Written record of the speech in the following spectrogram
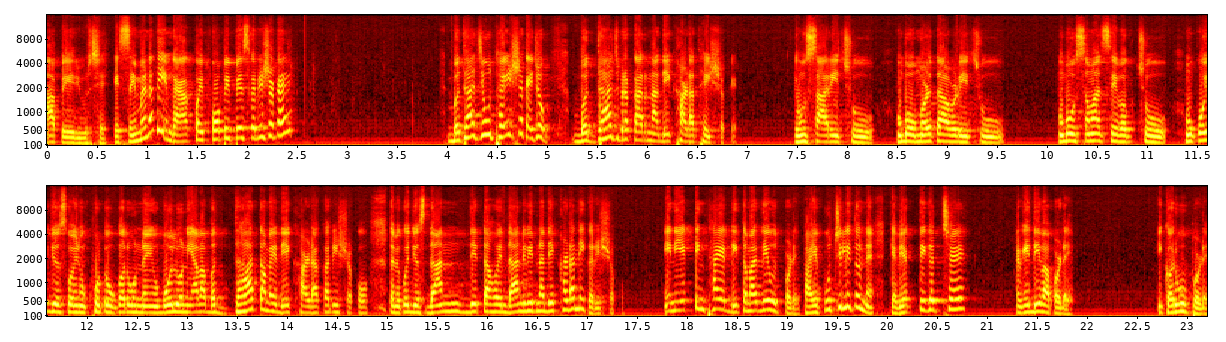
આ પહેર્યું છે. એ સેમ નથી આ કોઈ કોપી પેસ્ટ કરી શકાય? બધા જેવું થઈ શકે? જો બધા જ પ્રકારના દેખાડા થઈ શકે. કે હું સારી છું, હું બહુ મળતાવડી છું, હું બહુ સમાજ સેવક છું, હું કોઈ દિવસ કોઈનું ખોટું કરું નહીં, હું બોલું નહીં, આવા બધા તમે દેખાડા કરી શકો. તમે કોઈ દિવસ દાન દેતા હોય, દાનવીરના દેખાડા નહીં કરી શકો. એની એક્ટિંગ થાય જ નહીં તમારે દેવું જ પડે. ભાઈ પૂછી લીધું ને કે વ્યક્તિગત છે? કે દેવા પડે. એ કરવું પડે.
